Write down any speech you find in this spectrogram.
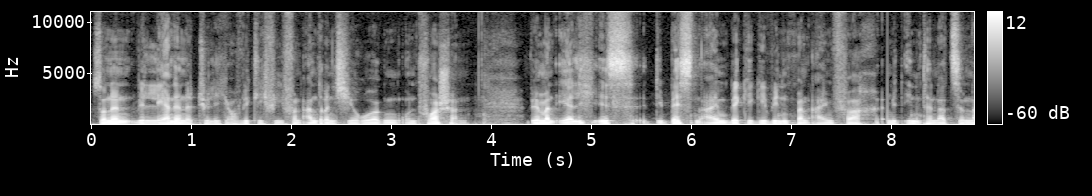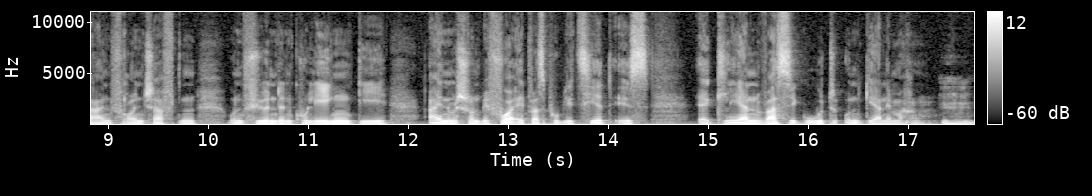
sondern wir lernen natürlich auch wirklich viel von anderen Chirurgen und Forschern. Wenn man ehrlich ist, die besten Einblicke gewinnt man einfach mit internationalen Freundschaften und führenden Kollegen, die einem schon bevor etwas publiziert ist, erklären, was sie gut und gerne machen. Mhm.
